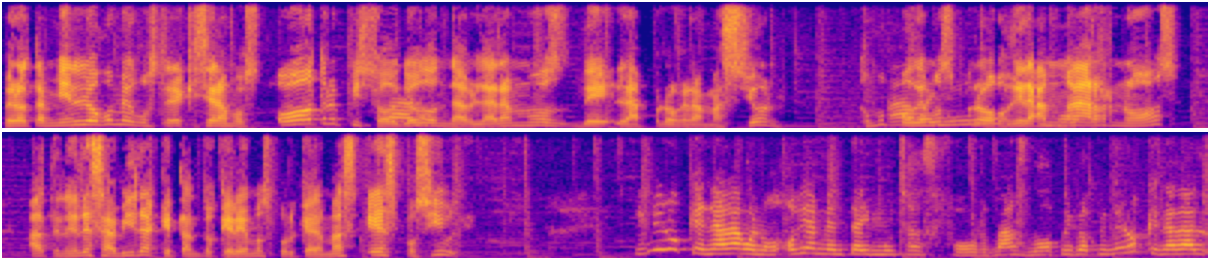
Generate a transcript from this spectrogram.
Pero también luego me gustaría que hiciéramos otro episodio donde habláramos de la programación. ¿Cómo ah, podemos programarnos? a tener esa vida que tanto queremos porque además es posible? Primero que nada, bueno, obviamente hay muchas formas, ¿no? Pero primero que nada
